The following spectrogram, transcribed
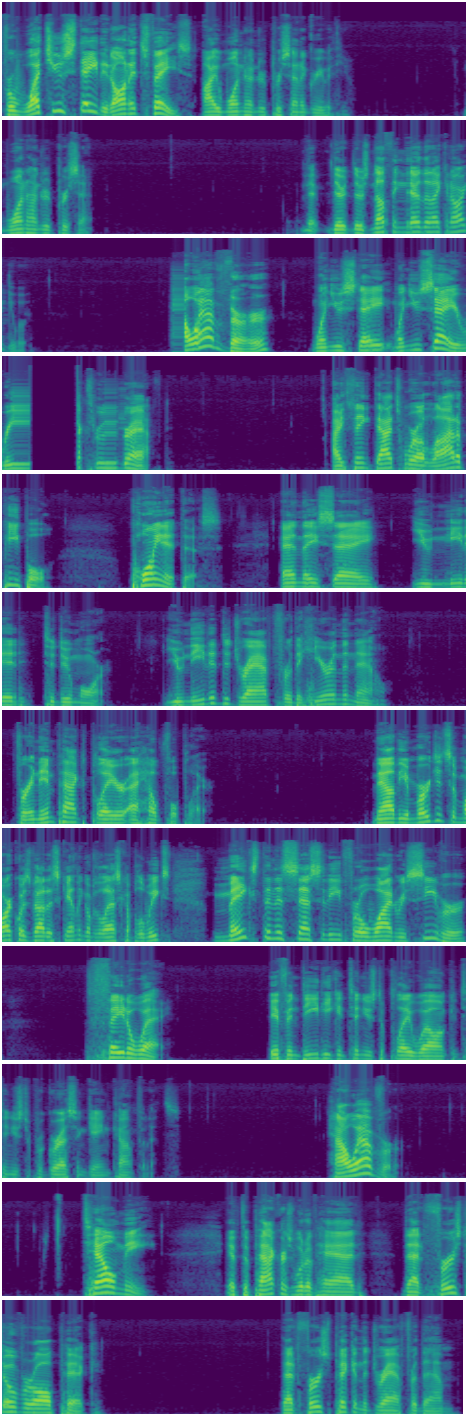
for what you stated on its face, I 100% agree with you. 100%. There, there's nothing there that I can argue with. However, when you stay, when you say read through the draft, I think that's where a lot of people point at this and they say you needed to do more. You needed to draft for the here and the now, for an impact player, a helpful player. Now, the emergence of Marquez Valdes-Scantling over the last couple of weeks makes the necessity for a wide receiver fade away if indeed he continues to play well and continues to progress and gain confidence. However, tell me if the Packers would have had that first overall pick, that first pick in the draft for them,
